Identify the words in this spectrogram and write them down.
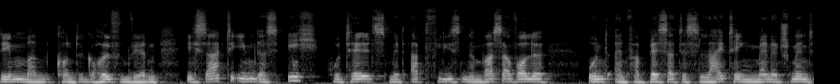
Dem Mann konnte geholfen werden. Ich sagte ihm, dass ich Hotels mit abfließendem Wasser wolle und ein verbessertes Lighting Management,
